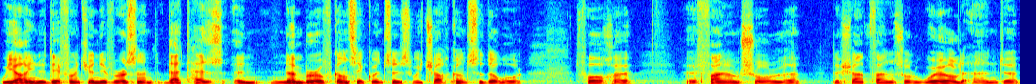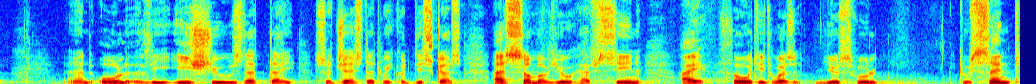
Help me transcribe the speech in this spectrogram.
we are in a different universe, and that has a number of consequences which are considerable for uh, uh, financial, uh, the financial world and and all the issues that I suggest that we could discuss. As some of you have seen, I thought it was useful to send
